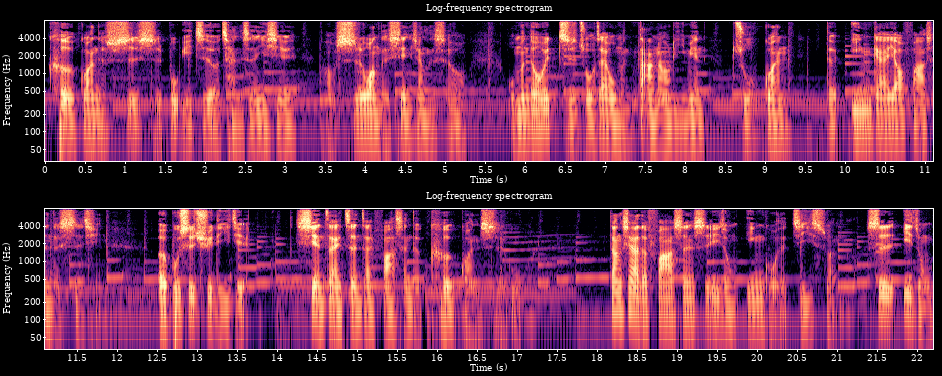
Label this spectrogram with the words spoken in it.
客观的事实不一致而产生一些哦失望的现象的时候，我们都会执着在我们大脑里面主观的应该要发生的事情，而不是去理解现在正在发生的客观事物。当下的发生是一种因果的计算，是一种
